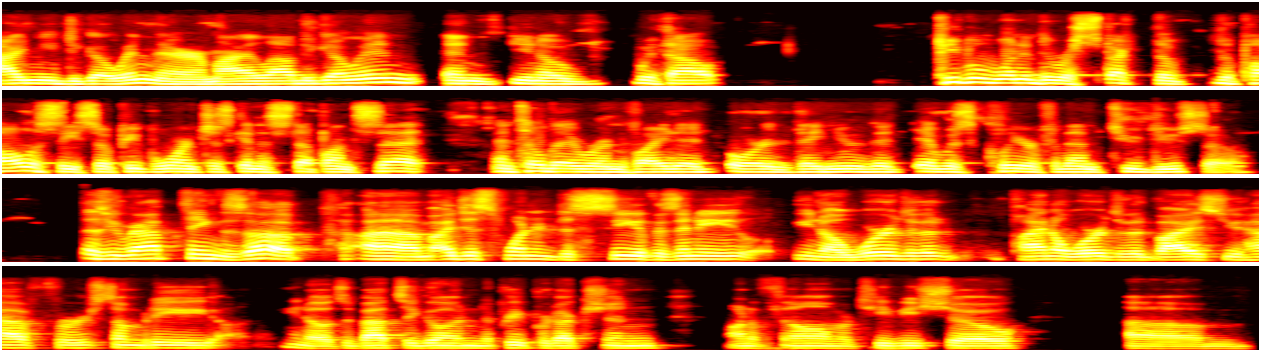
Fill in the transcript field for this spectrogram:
"I need to go in there. Am I allowed to go in?" And you know, without people wanted to respect the the policy, so people weren't just going to step on set until they were invited or they knew that it was clear for them to do so. As we wrap things up, um, I just wanted to see if there's any, you know, words of final words of advice you have for somebody you know it's about to go into pre-production on a film or TV show. Um,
